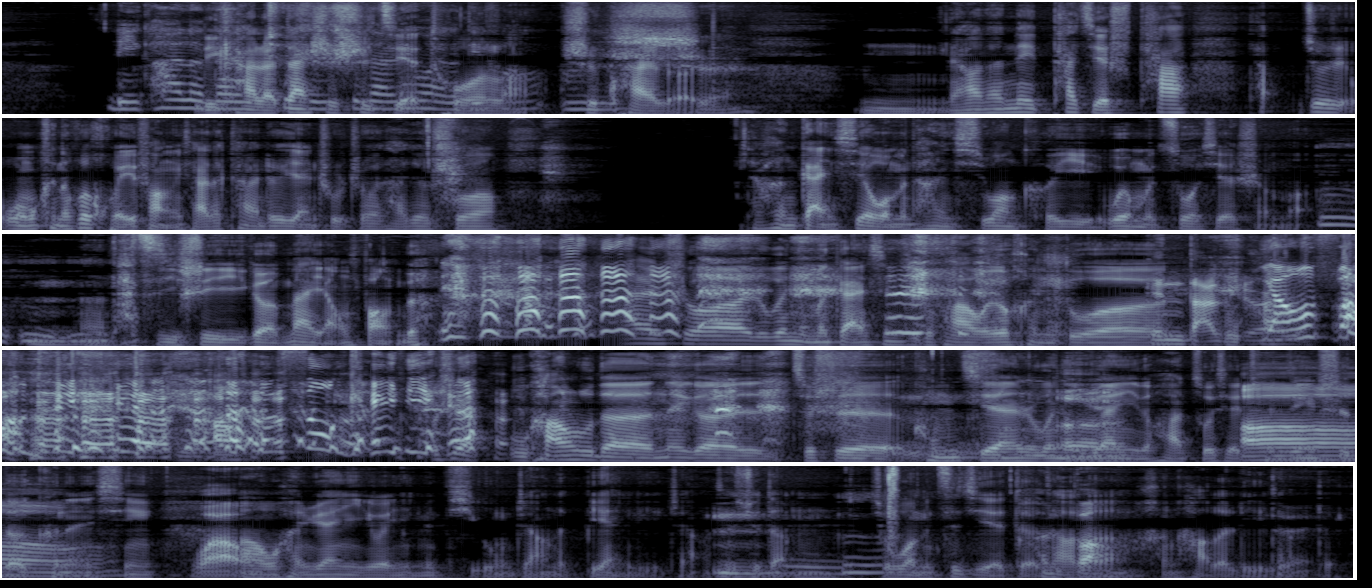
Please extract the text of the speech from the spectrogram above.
离开了，离开了，但是是解脱了是嗯快乐的。嗯，然后他那他结束他他就是我们可能会回访一下，他看完这个演出之后，他就说他很感谢我们，他很希望可以为我们做些什么。嗯嗯嗯，他自己是一个卖洋房的，他是说如果你们感兴趣的话，我有很多 给你打个折，洋房可以 送给你，不是武康路的那个就是空间，如果你愿意的话，做些沉浸式的可能性，啊、哇哦我很愿意为你们提供这样的便利，这样子觉得嗯，嗯就我们自己也得到了很好的力量，对对。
